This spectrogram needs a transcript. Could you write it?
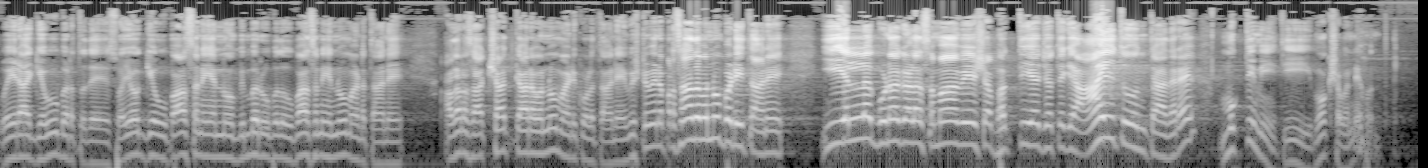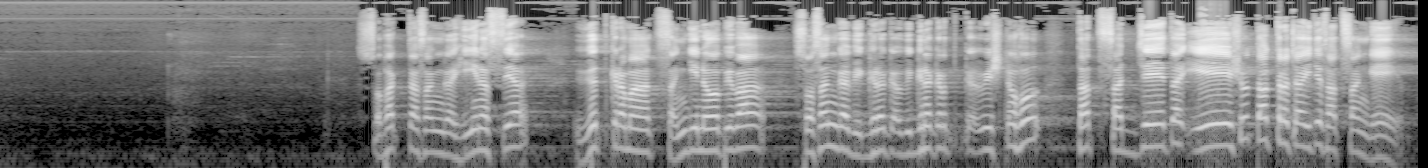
ವೈರಾಗ್ಯವೂ ಬರ್ತದೆ ಸ್ವಯೋಗ್ಯ ಉಪಾಸನೆಯನ್ನು, ಬಿಂಬರೂಪದ ಉಪಾಸನೆಯನ್ನೂ ಮಾಡ್ತಾನೆ ಅದರ ಸಾಕ್ಷಾತ್ಕಾರವನ್ನು ಮಾಡಿಕೊಳ್ತಾನೆ ವಿಷ್ಣುವಿನ ಪ್ರಸಾದವನ್ನೂ ಪಡೀತಾನೆ. ಈ ಎಲ್ಲ ಗುಣಗಳ ಸಮಾವೇಶ ಭಕ್ತಿಯ ಜೊತೆಗೆ ಆಯಿತು ಅಂತಾದರೆ ಮುಕ್ತಿ ಮೀತಿ, ಮೋಕ್ಷವನ್ನೇ ಹೊಂತ ಸ್ವಭಕ್ತ ಸಂಘ ಹೀನಸ್ಯ, ವ್ಯುತ್ಕ್ರಮಾತ್ ಸಂಗಿನೋಪಿ ವಾ, ಸ್ವಸಂಗ ವಿಘ್ನ ವಿಘ್ನಕೃತ್ ವಿಷ್ಣು ತತ್ ಸಜ್ಜೇತ ಏಷು ತತ್ರ ಚ ಇತಿ ಸತ್ಸಂಗೆ.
